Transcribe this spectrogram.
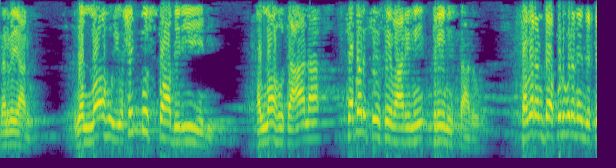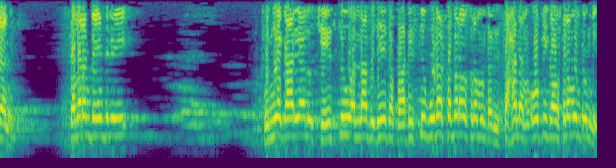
నలభై ఆరు. వల్లాహు యుహిబ్బు సాబిరీన్ అల్లాహు తాలా సబర్ చేసే వారిని ప్రేమిస్తాడు. సబర్ అంటే అప్పుడు కూడా నేను చెప్పాను. సబర్ అంటే ఏంటిది? పుణ్యకార్యాలు చేస్తూ అల్లా విధేయత పాటిస్తూ కూడా సబర్ అవసరం ఉంటుంది. సహనం ఓపిక అవసరం ఉంటుంది.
